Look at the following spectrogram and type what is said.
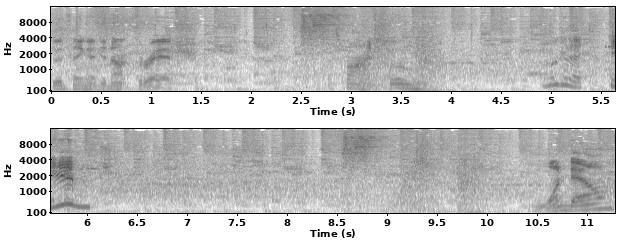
Good thing I did not thrash. Fine. Boom. Look at that damage. One down,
